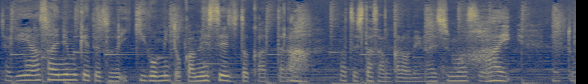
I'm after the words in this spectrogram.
じゃあ原野祭に向けてその意気込みとかメッセージとかあったらあ松下さんからお願いしますはい。えっ、と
